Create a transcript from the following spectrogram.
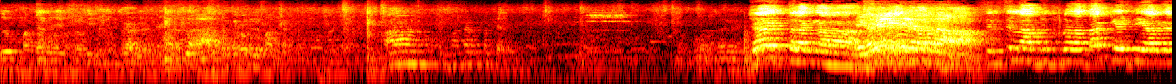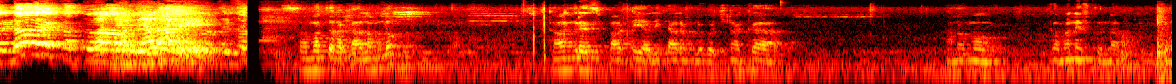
ఏదో మద్దతు జై తెలంగాణ. జై తెలంగాణ. సిరిసిల్ల అభివృద్ధి ప్రదాత కేటీఆర్ గారి నాయకత్వం. సంవత్సర కాలంలో కాంగ్రెస్ పార్టీ అధికారంలోకి వచ్చినాక మనము గమనిస్తున్న ఇక్కడ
